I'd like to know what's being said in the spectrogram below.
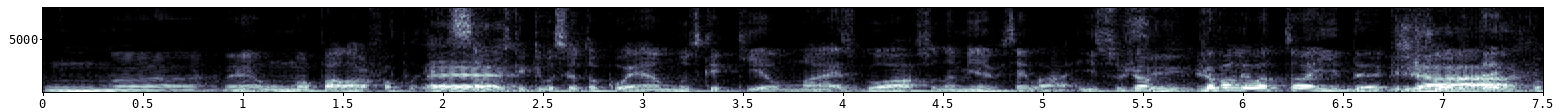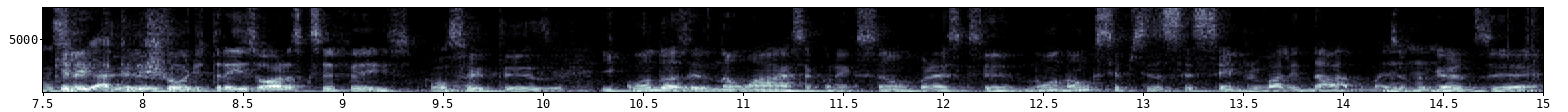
uma, né, uma palavra fala, essa é. música que você tocou é a música que eu mais gosto na minha vida. Sei lá, isso já, já valeu a tua ida. Aquele, já, show de aquele, aquele, show de três horas que você fez. Com né? certeza. E quando às vezes não há essa conexão, parece que você. Não, não que você precisa ser sempre validado, mas uhum. o que eu uhum. quero dizer é.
